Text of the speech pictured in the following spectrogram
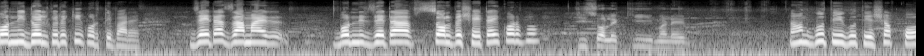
বন্নি ডইল করে কি করতে পারে? যেটা জামাইয়ের বন্নির যেটা চলবে সেটাই করব। কি চলে কি মানে? তখন গুতিয়ে গুতিয়ে সব কো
